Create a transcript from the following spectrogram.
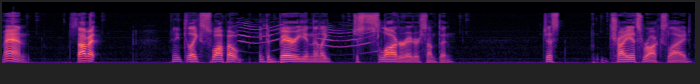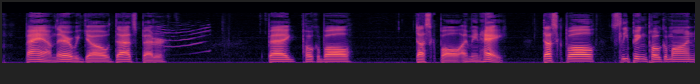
Man, stop it. I need to like swap out into berry and then like just slaughter it or something. Just try its rock slide. Bam, there we go. That's better. Bag, Pokeball, Dusk Ball. I mean, hey. Dusk Ball, sleeping Pokemon,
